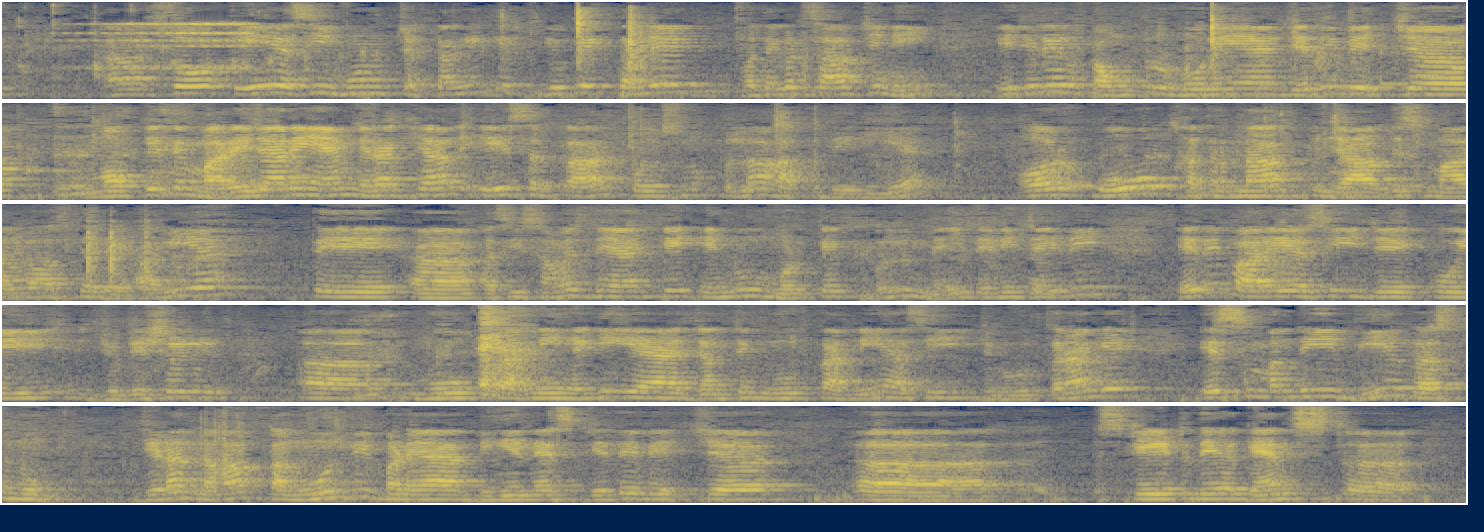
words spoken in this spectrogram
ਸੋ ਇਹ ਅਸੀਂ ਹੁਣ ਚੱਕਾਂਗੇ ਕਿ ਕਿਉਂਕਿ ਇਕੱਲੇ ਫਤਿਹਗੜ੍ਹ ਸਾਹਿਬ 'ਚ ਨਹੀਂ, ਇਹ ਜਿਹੜੇ ਐਨਕਾਊਂਟਰ ਹੋ ਰਹੇ ਆ, ਜਿਹਦੇ ਵਿੱਚ ਮੌਕੇ ਤੇ ਮਾਰੇ ਜਾ ਰਹੇ ਆ, ਮੇਰਾ ਖਿਆਲ ਇਹ ਸਰਕਾਰ ਪੁਲਿਸ ਨੂੰ ਖੁੱਲਾ ਹੱਥ ਦੇ ਰਹੀ ਹੈ ਔਰ ਉਹ ਖਤਰਨਾਕ ਪੰਜਾਬ ਦੇ ਸਮਾਜ ਵਾਸਤੇ ਰਿਹਾ ਵੀ ਹੈ ਤੇ ਅਸੀਂ ਸਮਝਦੇ ਹਾਂ ਕਿ ਇਹਨੂੰ ਮੁੜ ਕੇ ਖੁੱਲ ਨਹੀਂ ਦੇਣੀ ਚਾਹੀਦੀ। ਇਹਦੇ ਬਾਰੇ ਅਸੀਂ ਜੇ ਕੋਈ ਜੁਡੀਸ਼ੀਅਲ ਮੂਵ ਕਰਨੀ ਹੈਗੀ ਹੈ ਜਨਤਕ ਮੂਵ ਕਰਨੀ ਹੈ ਅਸੀਂ ਜ਼ਰੂਰ ਕਰਾਂਗੇ। ਇਸ ਸੰਬੰਧੀ 20 ਅਗਸਤ ਨੂੰ ਜਿਹੜਾ ਨਵਾਂ ਕਾਨੂੰਨ ਵੀ ਬਣਿਆ ਬੀਐਨਐਸ ਜਿਹਦੇ ਵਿੱਚ ਸਟੇਟ ਦੇ ਅਗੇਂਸਟ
